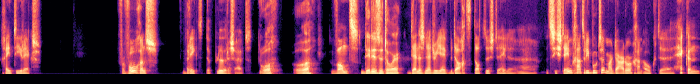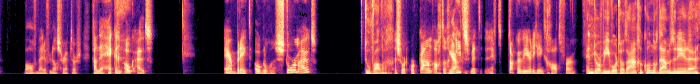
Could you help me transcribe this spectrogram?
Geen T-Rex. Vervolgens breekt de pleuris uit. Oh, oh, Want dit is het hoor. Dennis Nedry heeft bedacht dat dus de hele, eh, het systeem gaat rebooten. Maar daardoor gaan ook de hekken, behalve bij de Velociraptors, gaan de hekken ook uit. Er breekt ook nog een storm uit. Toevallig. Een soort orkaanachtig Ja. iets met echt takken weer. Dat je denkt, gadver. En door wie wordt dat aangekondigd, dames en heren?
